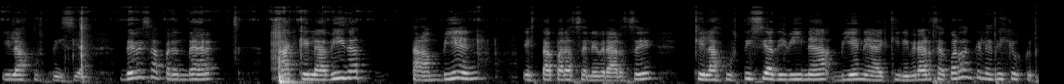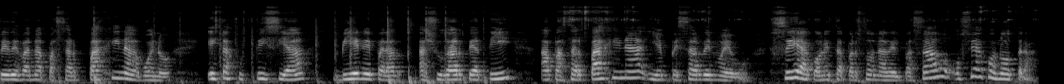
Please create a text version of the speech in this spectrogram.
y la justicia. Debes aprender a que la vida también está para celebrarse, que la justicia divina viene a equilibrarse. ¿Se acuerdan que les dije que ustedes van a pasar página? Bueno, esta justicia viene para ayudarte a ti a pasar página y empezar de nuevo, sea con esta persona del pasado o sea con otra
